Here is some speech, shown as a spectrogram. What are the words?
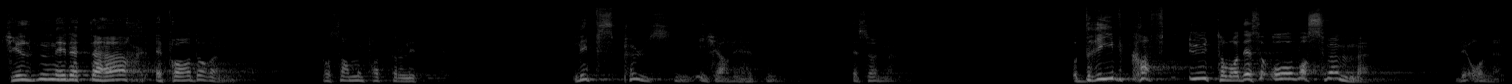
Kilden i dette her er Faderen. For å sammenfatte det litt livspulsen i kjærligheten er Sønnen. Og drivkraften utover det som oversvømmer, det er Ånden.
